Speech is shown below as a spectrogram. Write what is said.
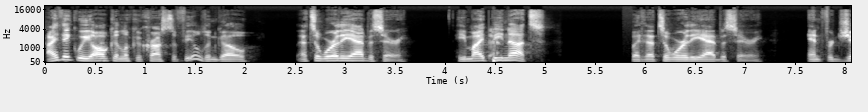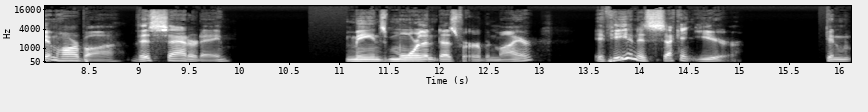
I think we all can look across the field and go, that's a worthy adversary. He might be nuts, but that's a worthy adversary. And for Jim Harbaugh, this Saturday means more than it does for Urban Meyer. If he in his second year can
